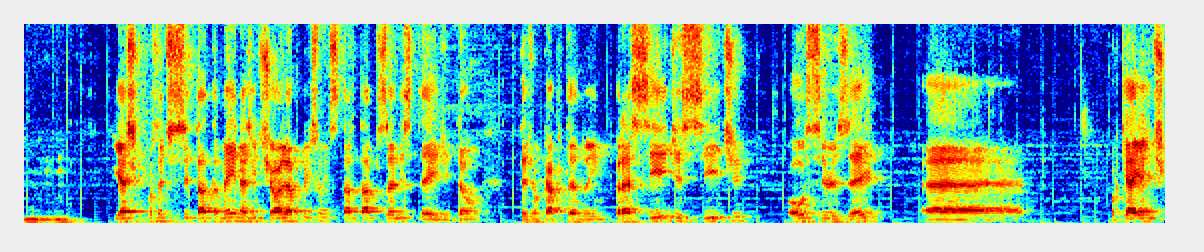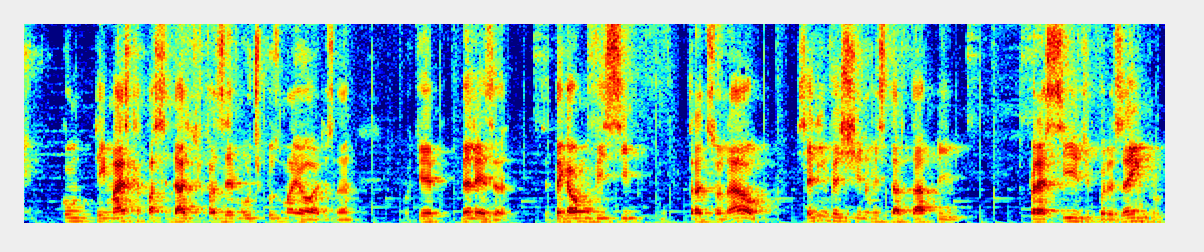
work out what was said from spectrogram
Uhum. E acho que é importante citar também, né, a gente olha principalmente startups early stage, então estejam captando em pré-seed, seed ou Series A, é, porque aí a gente tem mais capacidade de fazer múltiplos maiores, né? Porque, beleza, você pegar um VC tradicional, se ele investir numa startup pré-seed, por exemplo,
